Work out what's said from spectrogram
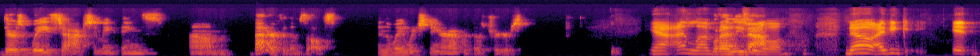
there's ways to actually make things um, better for themselves in the way in which they interact with those triggers. Yeah i love what that I leave tool. Out? no i think it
